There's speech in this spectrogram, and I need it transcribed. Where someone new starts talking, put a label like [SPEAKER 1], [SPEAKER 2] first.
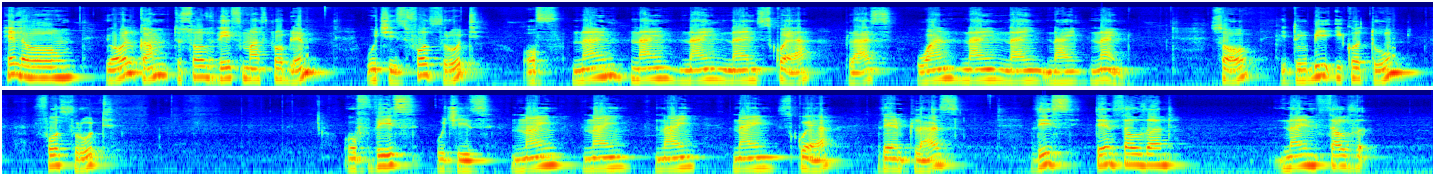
[SPEAKER 1] Hello, you are welcome to solve this math problem which is fourth root of 9999 square plus 19999. So it will be equal to fourth root of this which is 9999 square then plus this 10,000 9,000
